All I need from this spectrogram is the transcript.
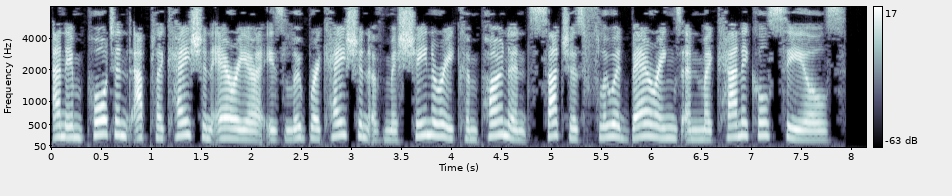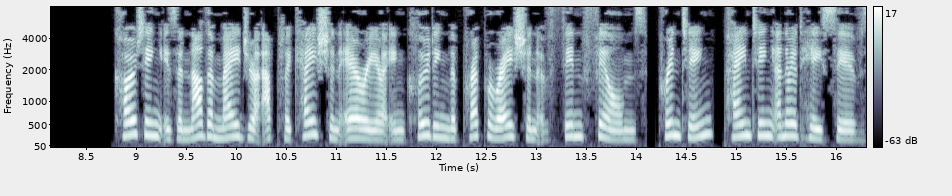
An important application area is lubrication of machinery components such as fluid bearings and mechanical seals. Coating is another major application area including the preparation of thin films, printing, painting and adhesives.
